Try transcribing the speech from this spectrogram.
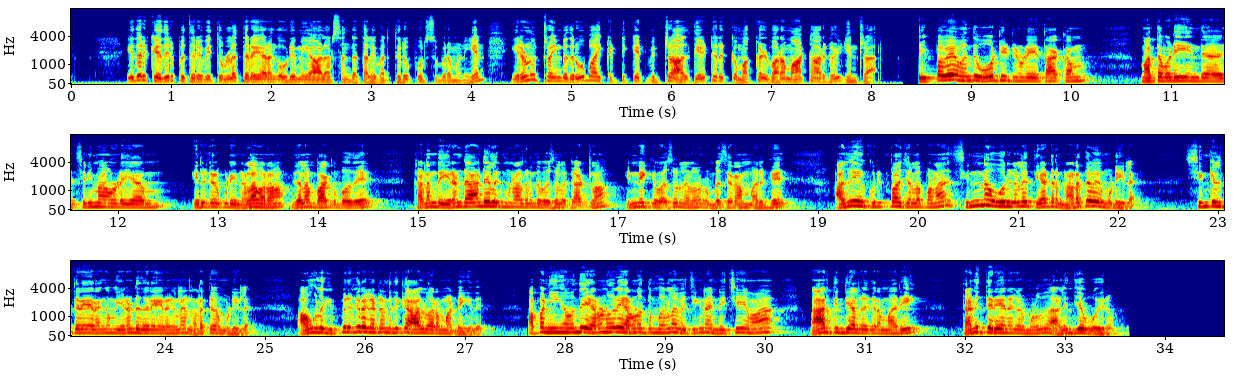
இதற்கு எதிர்ப்பு தெரிவித்துள்ள திரையரங்க உரிமையாளர் சங்க தலைவர் திருப்பூர் சுப்பிரமணியன் இருநூற்றி ஐம்பது ரூபாய்க்கு டிக்கெட் விற்றால் தியேட்டருக்கு மக்கள் வரமாட்டார்கள் என்றார். இப்பவே வந்து ஓடிடியினுடைய தாக்கம் மற்றபடி இந்த சினிமாவுடைய இருக்கக்கூடிய நிலவரம் இதெல்லாம் பார்க்கும்போது கடந்த இரண்டு ஆண்டுகளுக்கு முன்னால் இருந்த வசூலை காட்டலாம் இன்றைக்கி வசூல் நிலவரம் ரொம்ப சிரமமாக இருக்குது அதுலேயும் குறிப்பாக சொல்லப்போனால் சின்ன ஊர்களில் தியேட்டர் நடத்தவே முடியல. சிங்கிள் திரையரங்கம் இரண்டு திரையரங்கெல்லாம் நடத்தவே முடியல. அவங்களுக்கு இப்போ இருக்கிற கட்டணத்துக்கு ஆள் வர மாட்டேங்குது. அப்போ நீங்கள் வந்து இரநூறு இரநூத்தம்பதுலாம் வச்சிங்கன்னா நிச்சயமாக நார்த் இந்தியாவில் இருக்கிற மாதிரி தனித்திரையரங்கள் முழுவதும் அழிஞ்சே போயிடும்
